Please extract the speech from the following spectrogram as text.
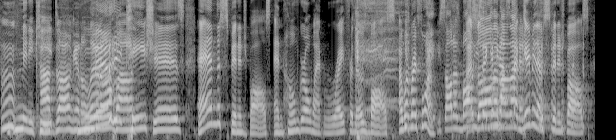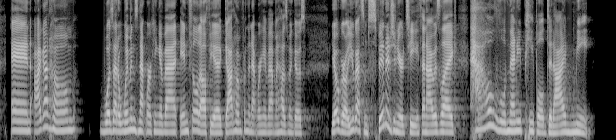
mm. mini key, Hot dog and a little bun. quiches, and the spinach balls. And homegirl went right for those balls. I went right for them. You saw those balls? I you saw said, give me that was like, give me those spinach balls. And I got home, was at a women's networking event in Philadelphia, got home from the networking event. My husband goes, Yo, girl, you got some spinach in your teeth. And I was like, How many people did I meet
